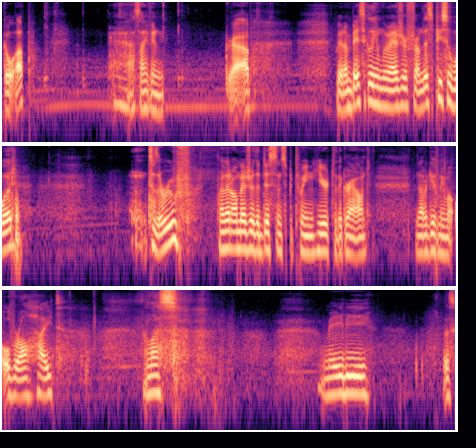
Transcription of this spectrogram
go up. That's not even grab. But I'm basically going to measure from this piece of wood to the roof, and then I'll measure the distance between here to the ground, and that'll give me my overall height. Unless maybe this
